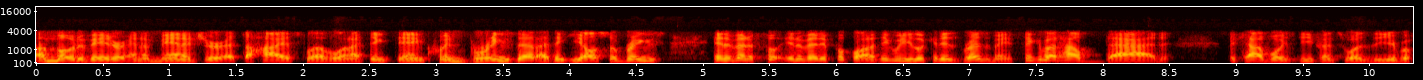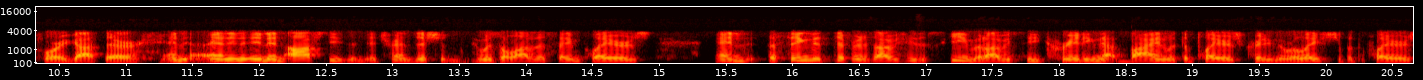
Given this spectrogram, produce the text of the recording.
a motivator and a manager at the highest level, and I think Dan Quinn brings that. I think he also brings innovative innovative football. And I think when you look at his resume, think about how bad the Cowboys defense was the year before he got there. And and in, in an off season it transitioned. It was a lot of the same players. And the thing that's different is obviously the scheme, but obviously creating that buy-in with the players, creating the relationship with the players.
